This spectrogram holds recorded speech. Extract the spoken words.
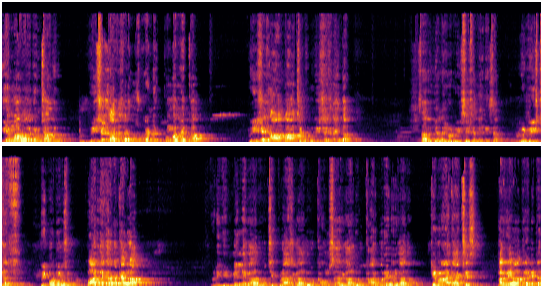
ఈ ఎంఆర్ఓలకు ఇన్ఛార్జీలు. రిజిస్ట్రేషన్ ఆఫీస్ కూడా కూర్చుంటారండి కొంగల్ లెక్క. రిజిస్ట్రేషన్ చెక్ చెప్పు రిజిస్ట్రేషన్ అయిందా? సార్ ఇలా ఎవడు రిజిస్ట్రేషన్ అయింది సార్? వీడు రిజిస్టర్. రిపోర్ట్ చేసు వాడి దగ్గర ఒక కెమెరా. వీడు ఎమ్మెల్యే కాదు చెప్రాజు కాదు కౌన్సిలర్ కాదు కార్పొరేటర్ కాదు కెమెరాకి యాక్సెస్. మరి రేవంత్ రెడ్డి ఇట్లా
